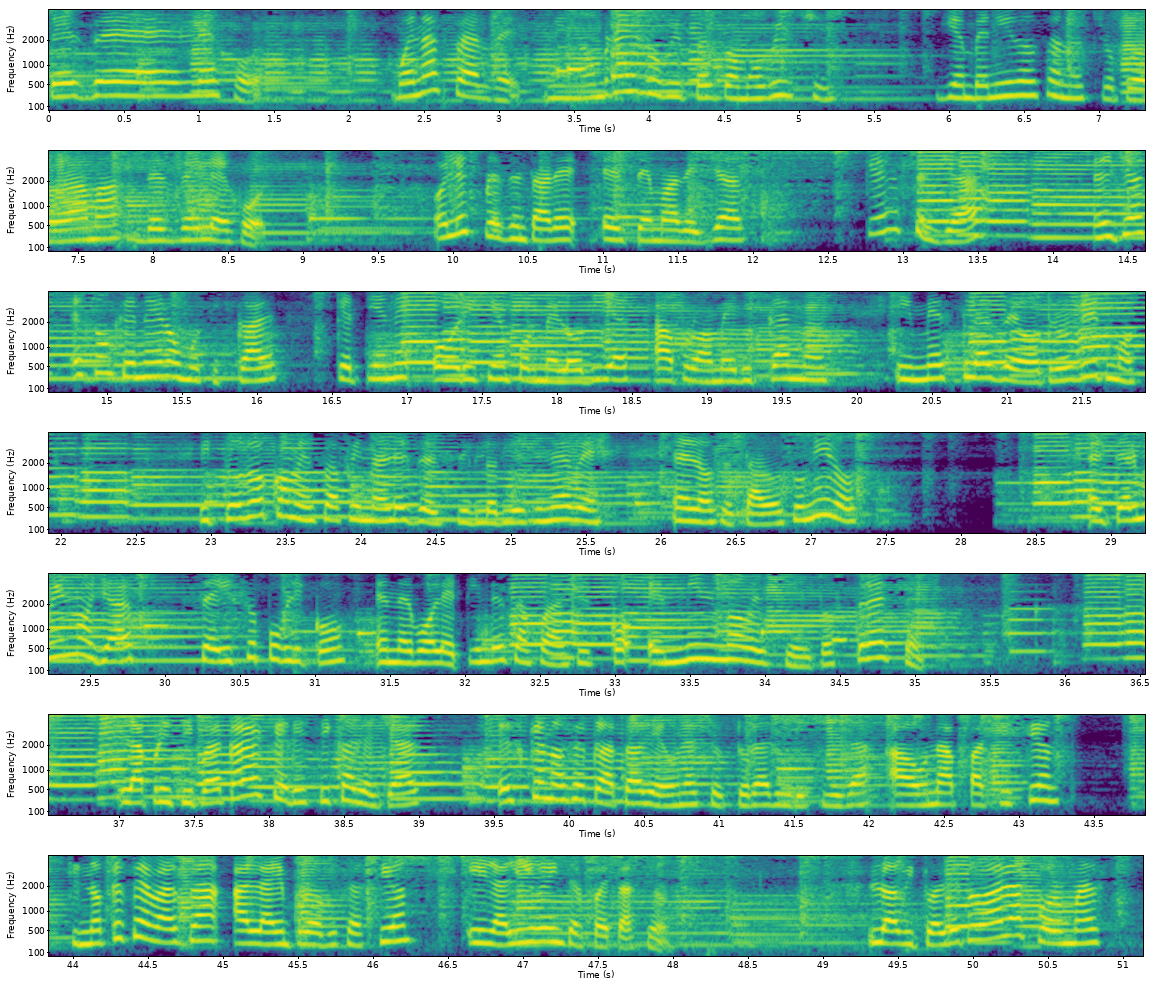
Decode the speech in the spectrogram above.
Desde lejos. Buenas tardes, mi nombre es Rubí Perdomo Vilchis. Bienvenidos a nuestro programa Desde lejos. Hoy les presentaré el tema de jazz. ¿Qué es el jazz? El jazz es un género musical que tiene origen por melodías afroamericanas y mezclas de otros ritmos. Y todo comenzó a finales del siglo XIX en los Estados Unidos. El término jazz se hizo público en el Boletín de San Francisco en 1913. La principal característica del jazz es que no se trata de una estructura dirigida a una partición, sino que se basa a la improvisación y la libre interpretación. Lo habitual de todas las formas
